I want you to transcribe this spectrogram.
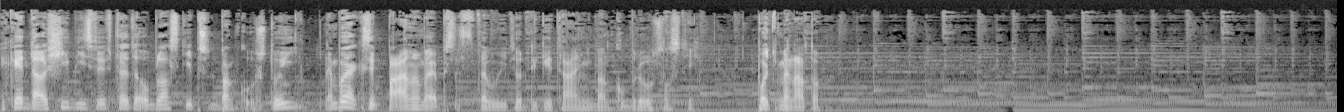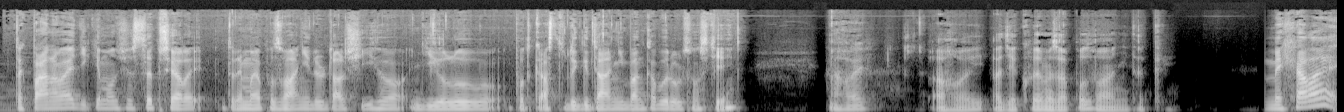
jaké další výzvy v této oblasti před bankou stojí, nebo jak si pánové představují to digitální banku budoucnosti. Pojďme na to. Tak pánové, díky moc, že jste přijali tady moje pozvání do dalšího dílu podcastu Digitální banka budoucnosti. Ahoj. Ahoj a děkujeme za pozvání taky. Michale,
